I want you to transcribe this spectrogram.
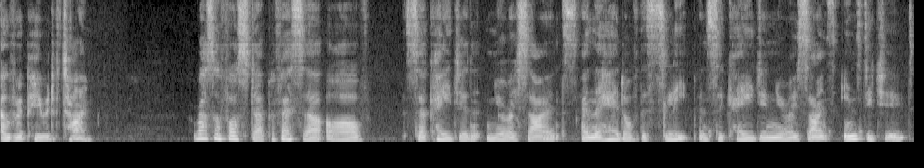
over a period of time. Russell Foster, professor of circadian neuroscience and the head of the Sleep and Circadian Neuroscience Institute,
